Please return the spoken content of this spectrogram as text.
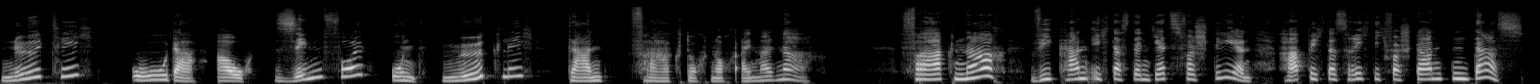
nötig oder auch sinnvoll und möglich, dann frag doch noch einmal nach. Frag nach, wie kann ich das denn jetzt verstehen? Hab ich das richtig verstanden, das?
